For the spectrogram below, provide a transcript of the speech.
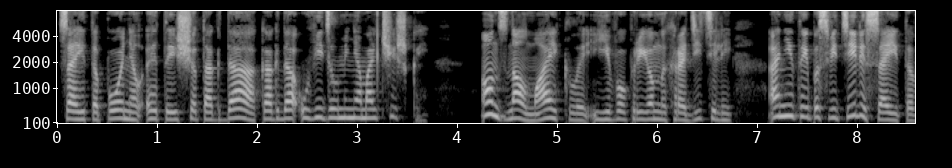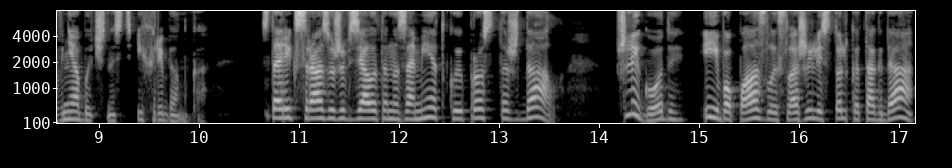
Саита понял это еще тогда, когда увидел меня мальчишкой. Он знал Майкла и его приемных родителей. Они-то и посвятили Саита в необычность их ребенка. Старик сразу же взял это на заметку и просто ждал. Шли годы, и его пазлы сложились только тогда,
